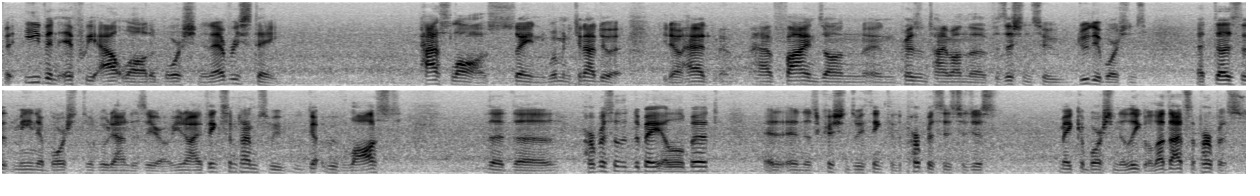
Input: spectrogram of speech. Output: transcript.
but even if we outlawed abortion in every state, pass laws saying women cannot do it. You know, had have fines on and prison time on the physicians who do the abortions. That doesn't mean abortions will go down to zero. You know, I think sometimes we've got, we've lost the the purpose of the debate a little bit, and, and as Christians we think that the purpose is to just make abortion illegal. That that's the purpose.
